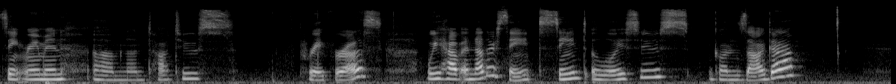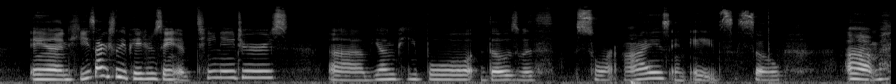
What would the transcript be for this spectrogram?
St. Raymond um, Nontatus, pray for us. We have another saint, Saint Aloysius Gonzaga. And he's actually patron saint of teenagers, um, young people, those with sore eyes, and AIDS. So um,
